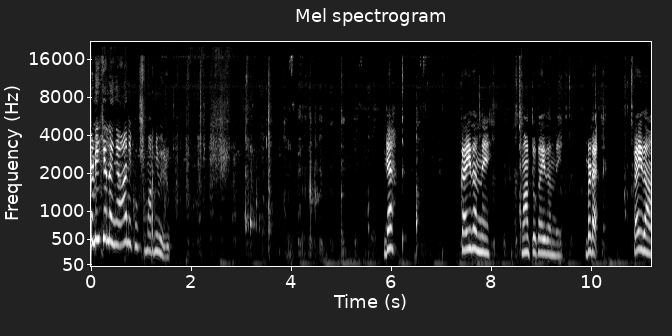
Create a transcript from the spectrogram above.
എണീക്കല്ല? ഞാനിപ്പോൾ മറിഞ്ഞു വീഴും. കൈ തന്നേ. മാത്തു കൈ തന്നേ. ഇവിടെ. കൈ താ.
